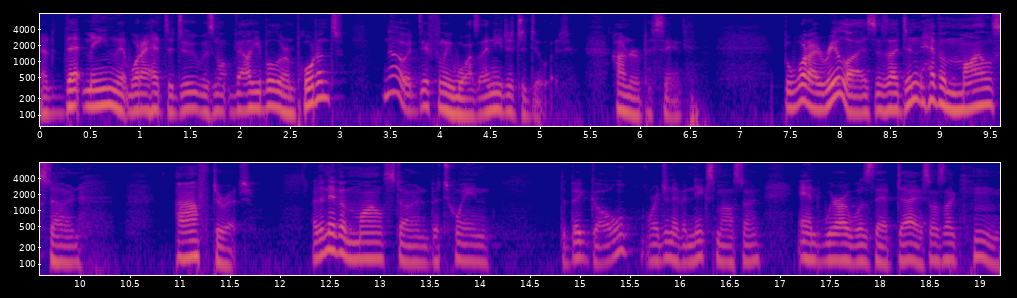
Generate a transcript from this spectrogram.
Now, did that mean that what I had to do was not valuable or important? No, it definitely was. I needed to do it. 100%. But what I realized is I didn't have a milestone after it. I didn't have a milestone between the big goal, or I didn't have a next milestone, and where I was that day. So I was like, hmm,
